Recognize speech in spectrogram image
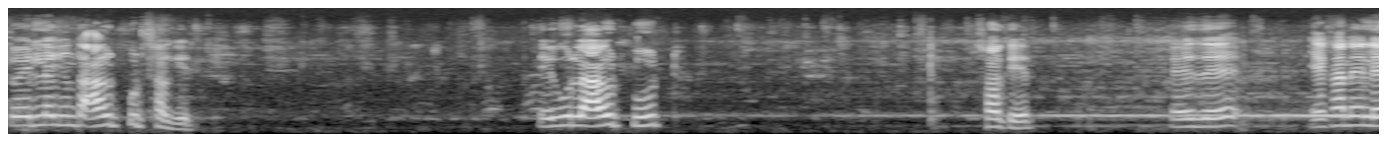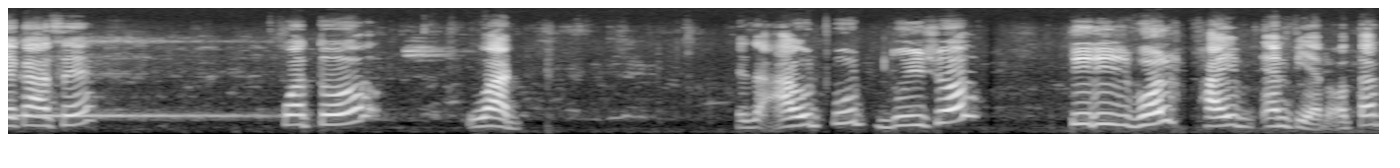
তো এর এগুলো কিন্তু আউটপুট সকেট এগুলো আউটপুট সকেট এই যে এখানে লেখা আছে কত ওয়াট? এই যে আউটপুট দুইশো তিরিশ ভোল্ট ফাইভ অ্যাম্পিয়ার অর্থাৎ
